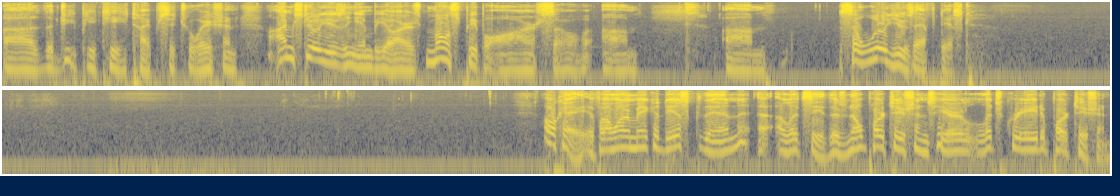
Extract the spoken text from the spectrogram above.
uh, the GPT type situation. I'm still using MBRs. Most people are, so um, um, so we'll use fdisk. Okay, if I want to make a disk then, uh, let's see, there's no partitions here. Let's create a partition.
